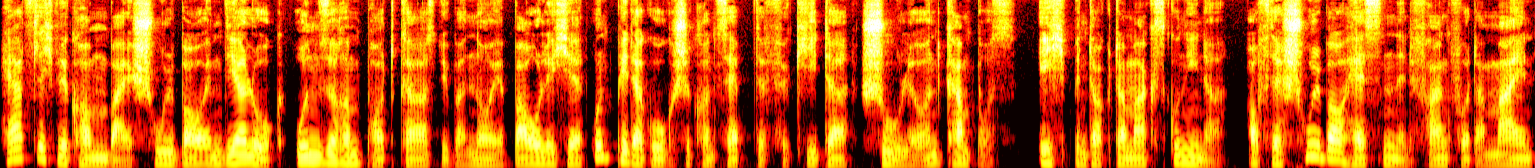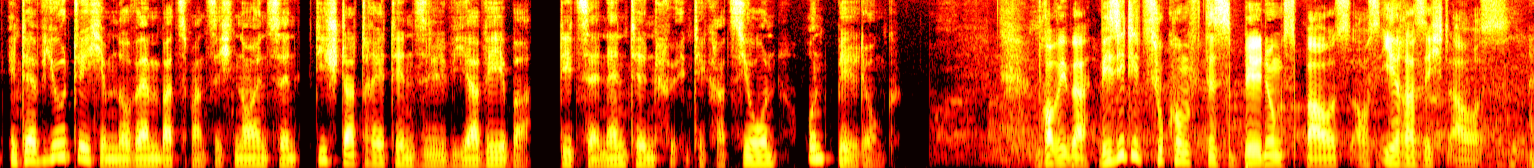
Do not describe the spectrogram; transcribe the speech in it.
Herzlich willkommen bei Schulbau im Dialog, unserem Podcast über neue bauliche und pädagogische Konzepte für Kita, Schule und Campus. Ich bin Dr. Max Gunina. Auf der Schulbau Hessen in Frankfurt am Main interviewte ich im November 2019 die Stadträtin Silvia Weber, Dezernentin für Integration und Bildung. Frau Weber, wie sieht die Zukunft des Bildungsbaus aus Ihrer Sicht aus? In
